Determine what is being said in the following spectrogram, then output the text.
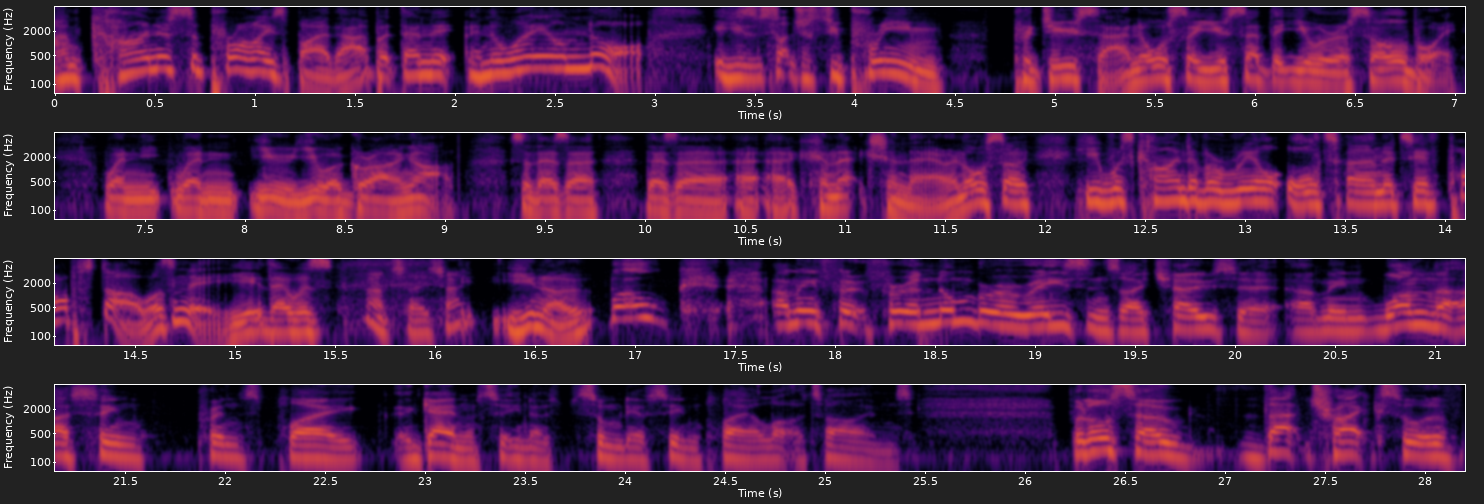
I'm kind of surprised by that, but then in a way, I'm not. He's such a supreme producer, and also you said that you were a soul boy when when you you were growing up. So there's a there's a, a, a connection there, and also he was kind of a real alternative pop star, wasn't he? He- There was, I'd say so. you know, Well, I mean, for for a number of reasons, I chose it. I mean, one that I've seen Prince play again. So you know, somebody I've seen play a lot of times. but also that track sort of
